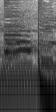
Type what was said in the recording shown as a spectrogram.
Bye.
